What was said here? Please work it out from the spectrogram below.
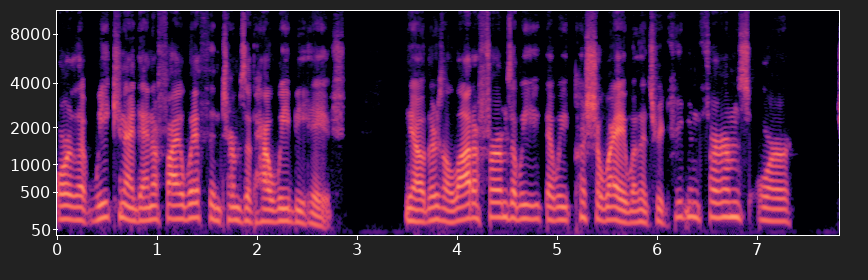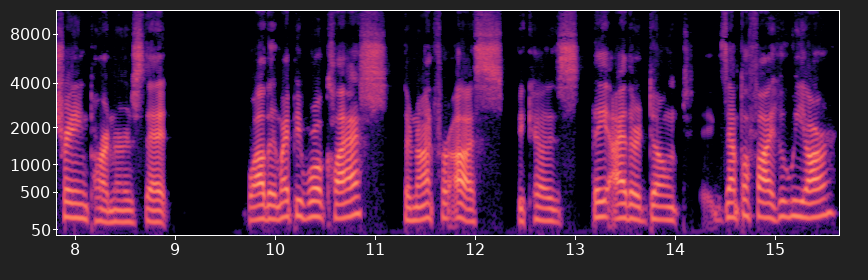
or that we can identify with in terms of how we behave. You know, there's a lot of firms that we that we push away, whether it's recruitment firms or training partners that while they might be world class, they're not for us because they either don't exemplify who we are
